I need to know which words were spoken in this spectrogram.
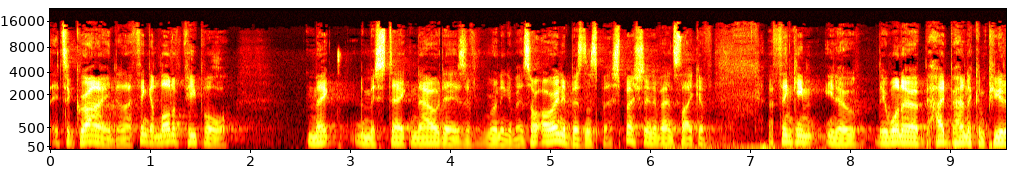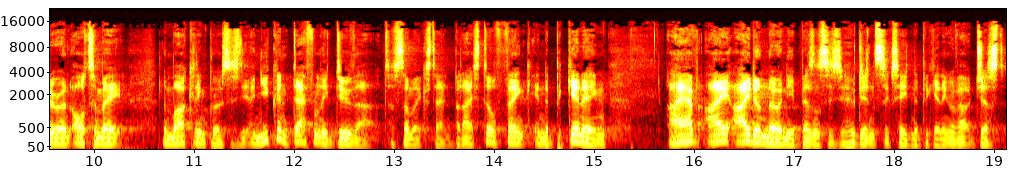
it's a grind, and I think a lot of people make the mistake nowadays of running events or, or any business, but especially in events like of, of thinking you know they want to hide behind a computer and automate the marketing process, and you can definitely do that to some extent. But I still think in the beginning I have I, I don't know any businesses who didn't succeed in the beginning without just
